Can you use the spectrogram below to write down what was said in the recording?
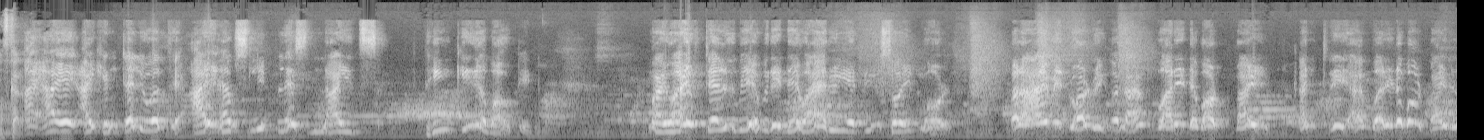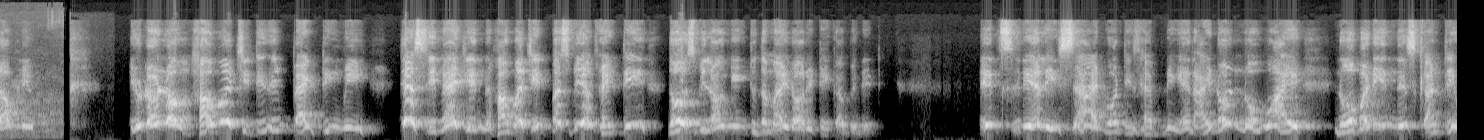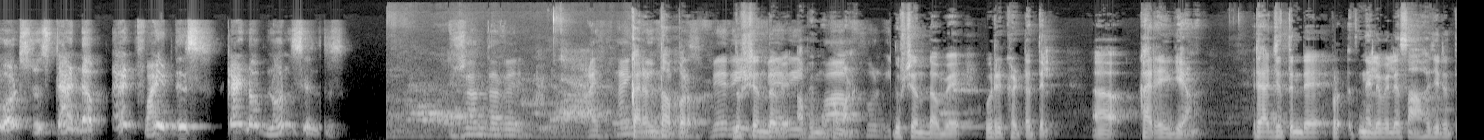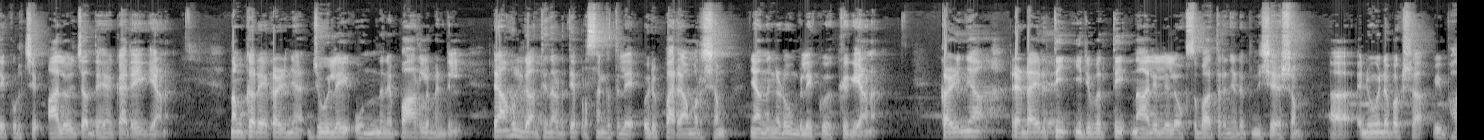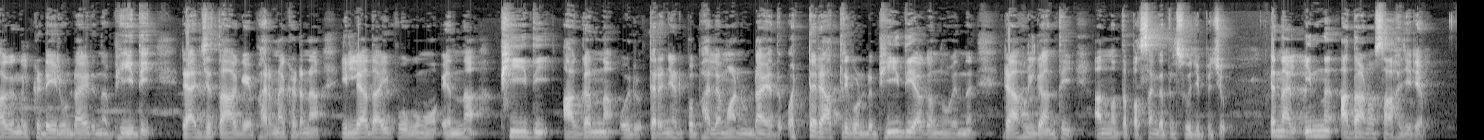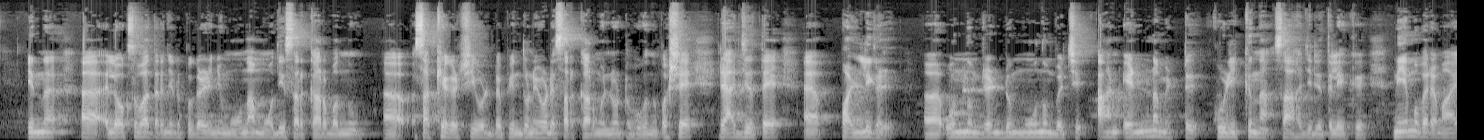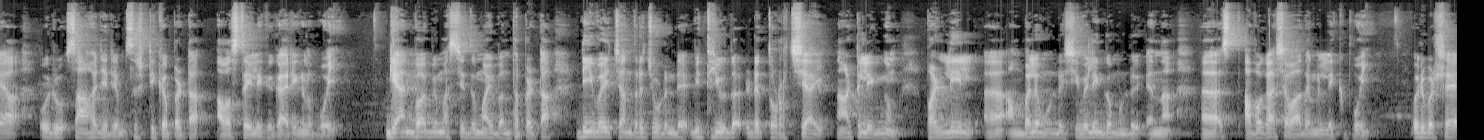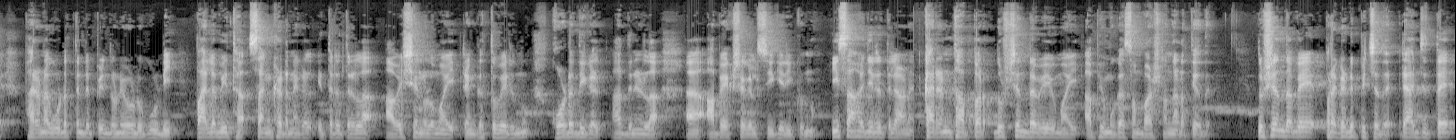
നമസ്കാരം I, I, I can tell you one thing. I have sleepless nights thinking about it. My wife tells me every day, why are you getting so involved? But I am involved because I am worried about my country. I am worried about my lovely. You don't know how much it is impacting me. Just imagine how much it must be affecting those belonging to the minority community. It's really sad what is happening, and I don't know why nobody in this country wants to stand up and fight this kind of nonsense. Dushyant Dave, I thank Karan Thapar this very, Dushyant Dave very അഭിമുഖമാണ് powerful ഒരു ഘട്ടത്തിൽ കരയുകയാണ് രാജ്യത്തിന്റെ നിലവിലെ സാഹചര്യത്തെക്കുറിച്ച് ആലോചിച്ച് അദ്ദേഹം കരയുകയാണ് നമുക്കറിയാം കഴിഞ്ഞ ജൂലൈ ഒന്നിന് പാർലമെന്റിൽ രാഹുൽ ഗാന്ധി നടത്തിയ പ്രസംഗത്തിലെ ഒരു പരാമർശം ഞാൻ നിങ്ങളുടെ മുമ്പിലേക്ക് വെക്കുകയാണ് കഴിഞ്ഞ രണ്ടായിരത്തി ഇരുപത്തി നാലിലെ ലോക്സഭാ തെരഞ്ഞെടുപ്പിന് ശേഷം ന്യൂനപക്ഷ വിഭാഗങ്ങൾക്കിടയിലുണ്ടായിരുന്ന ഭീതി രാജ്യത്താകെ ഭരണഘടന ഇല്ലാതായി പോകുമോ എന്ന ഭീതി അകന്ന ഒരു തെരഞ്ഞെടുപ്പ് ഫലമാണ് ഉണ്ടായത് ഒറ്റ രാത്രി കൊണ്ട് ഭീതി അകന്നു എന്ന് രാഹുൽ ഗാന്ധി അന്നത്തെ പ്രസംഗത്തിൽ സൂചിപ്പിച്ചു. എന്നാൽ ഇന്ന് അതാണോ സാഹചര്യം? ഇന്ന് ലോക്സഭാ തെരഞ്ഞെടുപ്പ് കഴിഞ്ഞു മൂന്നാം മോദി സർക്കാർ വന്നു സഖ്യകക്ഷികളുടെ പിന്തുണയോടെ സർക്കാർ മുന്നോട്ട് പോകുന്നു. പക്ഷേ രാജ്യത്തെ പള്ളികൾ ഒന്നും രണ്ടും മൂന്നും വെച്ച് എണ്ണമിട്ട് കുഴിക്കുന്ന സാഹചര്യത്തിലേക്ക് നിയമപരമായ ഒരു സാഹചര്യം സൃഷ്ടിക്കപ്പെട്ട അവസ്ഥയിലേക്ക് കാര്യങ്ങൾ പോയി. ഗ്യാൻവാബി മസ്ജിദുമായി ബന്ധപ്പെട്ട ഡി വൈ ചന്ദ്രചൂഡിന്റെ വിധിയുടെ തുടർച്ചയായി നാട്ടിലെങ്ങും പള്ളിയിൽ അമ്പലമുണ്ട് ശിവലിംഗമുണ്ട് എന്ന അവകാശവാദങ്ങളിലേക്ക് പോയി. ഒരുപക്ഷെ ഭരണകൂടത്തിന്റെ പിന്തുണയോടുകൂടി പലവിധ സംഘടനകൾ ഇത്തരത്തിലുള്ള ആവശ്യങ്ങളുമായി രംഗത്ത് വരുന്നു. കോടതികൾ അതിനുള്ള അപേക്ഷകൾ സ്വീകരിക്കുന്നു. ഈ സാഹചര്യത്തിലാണ് കരൺ താപ്പർ ദുഷ്യന്തവയുമായി അഭിമുഖ സംഭാഷണം നടത്തിയത്. ദുഷ്യന്തവയെ പ്രകടിപ്പിച്ചത് രാജ്യത്തെ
